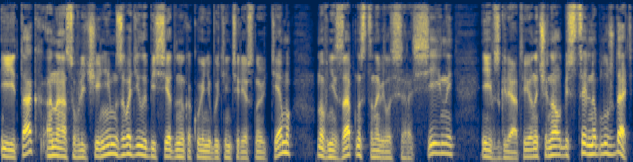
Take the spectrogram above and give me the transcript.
и так она с увлечением заводила беседу на какую-нибудь интересную тему, но внезапно становилась рассеянной, и взгляд ее начинал бесцельно блуждать.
